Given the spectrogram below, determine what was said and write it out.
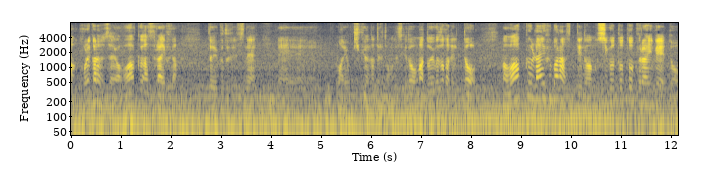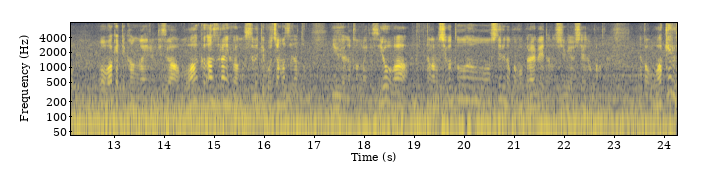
はこれからの時代はワークアズライフだということでですね、えーまあ、よく聞くようになってると思うんですけど、まあ、どういうことかというと、まあ、ワークライフバランスっていうのはもう仕事とプライベートを分けて考えるんですがもうワークアズライフはもう全てごちゃ混ぜだというような考えです。要はなんかもう仕事をしてるのかこうプライベートの趣味をしてるのかなんか分ける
